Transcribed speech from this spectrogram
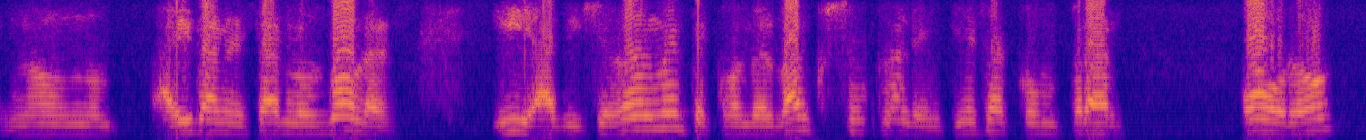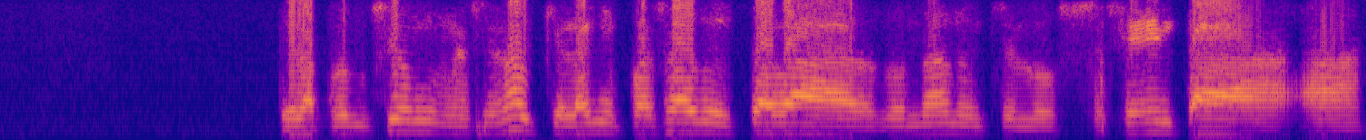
no, no, ahí van a estar los dólares. Y adicionalmente, cuando el Banco Central empieza a comprar oro, de la producción nacional, que el año pasado estaba rondando entre los 60 a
